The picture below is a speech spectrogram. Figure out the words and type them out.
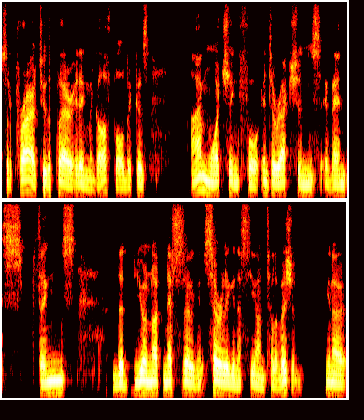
sort of prior to the player hitting the golf ball because I'm watching for interactions, events, things that you're not necessarily necessarily going to see on television. You know,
